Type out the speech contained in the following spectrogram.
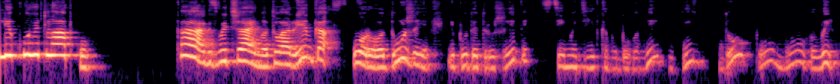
лікують лапку. Так, звичайно, тваринка скоро одужає і буде дружити з цими дітками, бо вони їй допомогли.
